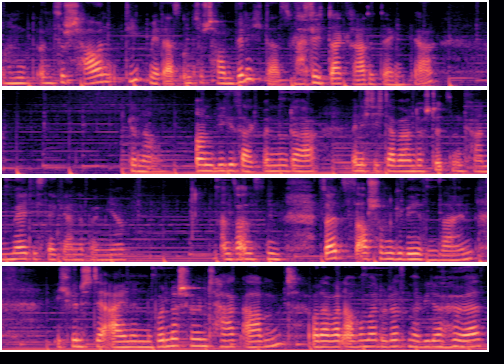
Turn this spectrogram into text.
und, und zu schauen, dient mir das und zu schauen, will ich das, was ich da gerade denke. Ja? Genau. Und wie gesagt, wenn du da, wenn ich dich dabei unterstützen kann, melde dich sehr gerne bei mir. Ansonsten soll es auch schon gewesen sein. Ich wünsche dir einen wunderschönen Tag, Abend oder wann auch immer du das mal wieder hörst.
